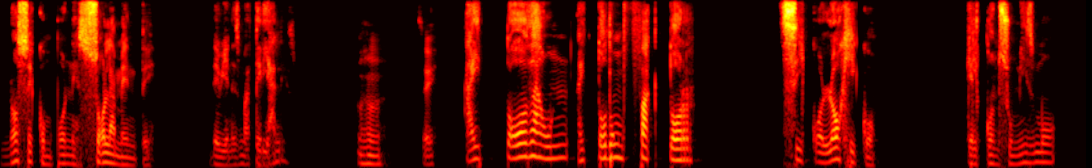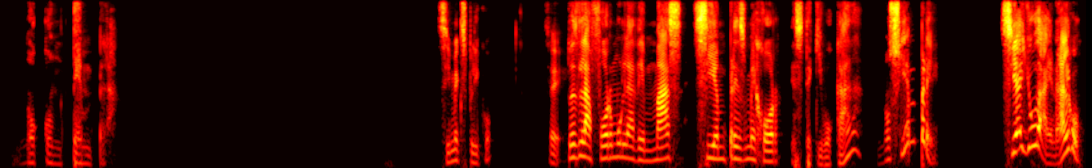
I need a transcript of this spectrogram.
no se compone solamente de bienes materiales. Sí. Hay, toda un, hay todo un factor psicológico que el consumismo no contempla. ¿Sí me explico? Sí. Entonces la fórmula de más siempre es mejor está equivocada. No siempre. Sí ayuda en algo,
